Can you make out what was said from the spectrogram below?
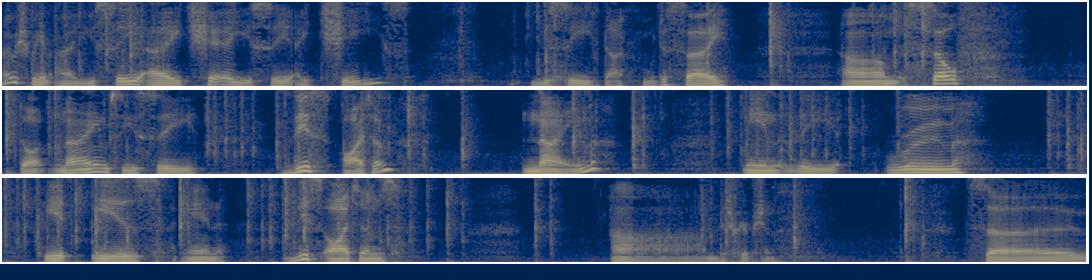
Maybe should be an A. You see a chair, you see a cheese. You see, no, we'll just say um, self dot name. So you see this item name in the room it is and this item's um, description. So,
